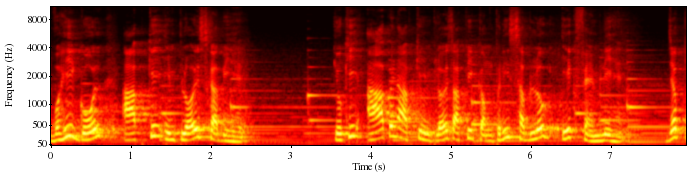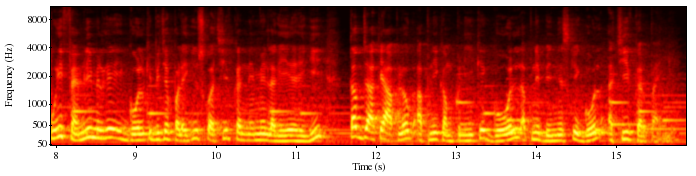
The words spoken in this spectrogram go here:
वही गोल आपके एम्प्लॉयज़ का भी है। क्योंकि आप एंड आपके एम्प्लॉयज़ आपकी कंपनी, सब लोग एक फैमिली हैं। जब पूरी फैमिली मिलकर एक गोल के पीछे पड़ेगी, उसको अचीव करने में लगी रहेगी, तब जाके आप लोग अपनी कंपनी के गोल, अपने बिज़नेस के गोल अचीव कर पाएँगे।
